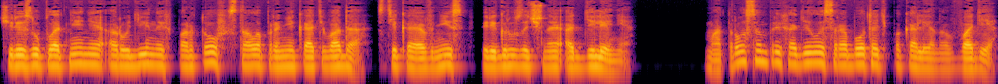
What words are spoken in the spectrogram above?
Через уплотнение орудийных портов стала проникать вода, стекая вниз в перегрузочное отделение. Матросам приходилось работать по колено в воде.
